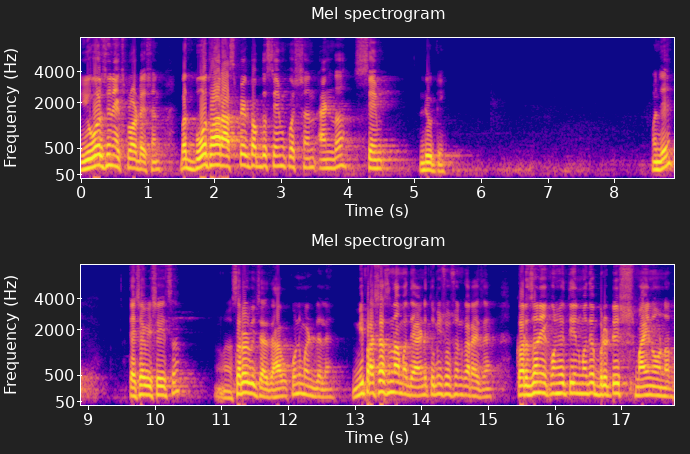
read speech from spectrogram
yours in exploitation but both are aspect of the same question and the same duty म्हणजे त्याच्याविषयीचं सरळ विचारायचं हा कोणी म्हटलेलं आहे? मी प्रशासनामध्ये आहे आणि तुम्ही शोषण करायचं आहे. कर्जन एकोणीसशे तीनमध्ये ब्रिटिश माइन ओनर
